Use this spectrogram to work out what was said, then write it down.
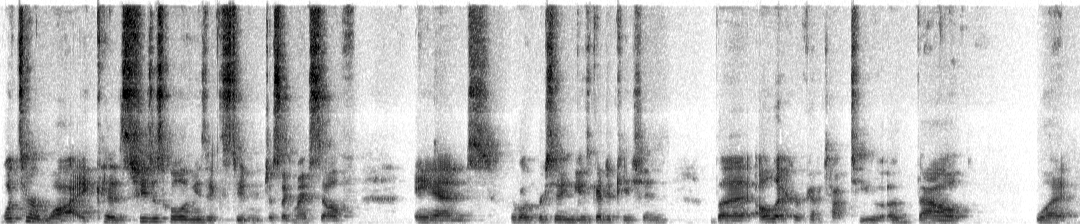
what's her why? Because she's a School of Music student just like myself, and we're both pursuing music education. But I'll let her kind of talk to you about what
